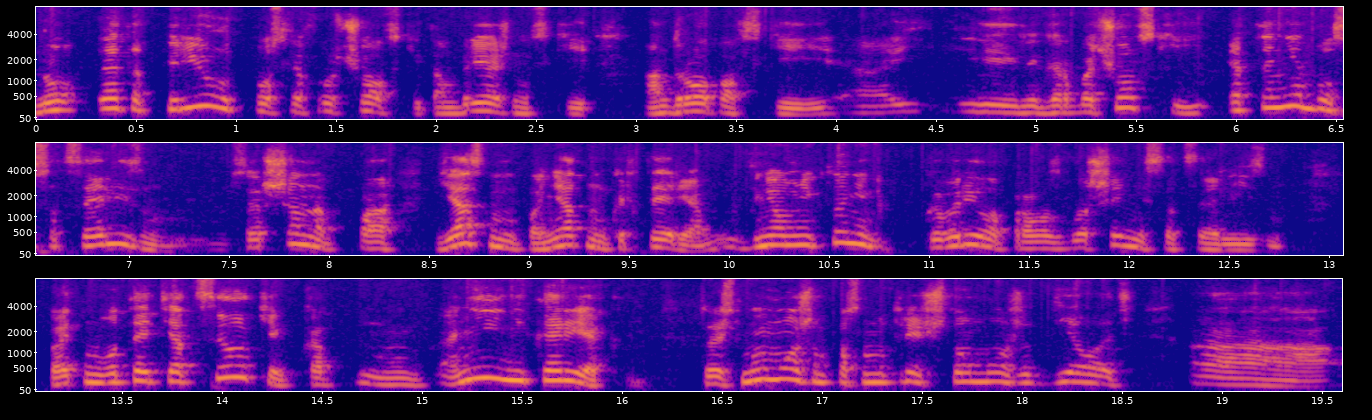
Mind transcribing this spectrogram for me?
Но этот период после Хрущевский, там Брежневский, Андроповский э, или Горбачевский, это не был социализм. Совершенно по ясным и понятным критериям. В нем никто не говорил о провозглашении социализма. Поэтому вот эти отсылки, они некорректны. То есть мы можем посмотреть, что может делать а,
